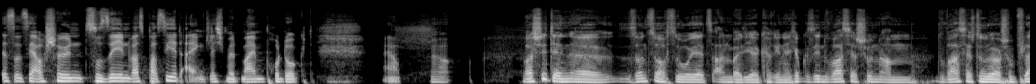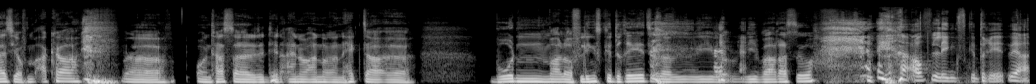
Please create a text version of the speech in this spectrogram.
es ist ja auch schön zu sehen, was passiert eigentlich mit meinem Produkt. Ja. Ja. Was steht denn äh, sonst noch so jetzt an bei dir, Karina? Ich habe gesehen, du warst ja schon am, du warst ja sogar schon fleißig auf dem Acker äh, und hast da den ein oder anderen Hektar äh, Boden mal auf links gedreht oder wie, wie, wie war das so? ja, auf links gedreht, ja.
